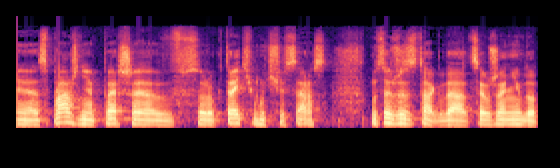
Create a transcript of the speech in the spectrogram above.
е, справжня, перша в 43-му чи зараз. Ну це вже так, да, це вже анекдот.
